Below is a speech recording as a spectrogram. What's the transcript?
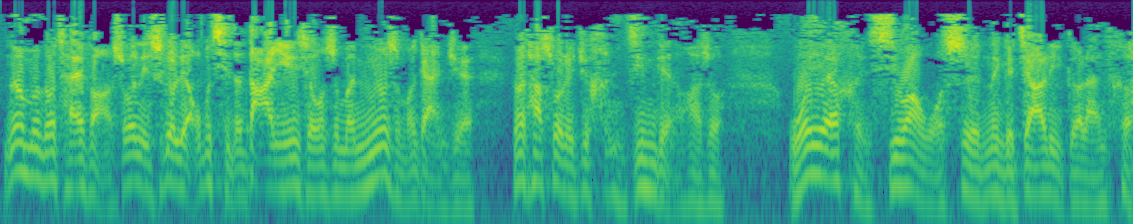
那么多采访，说你是个了不起的大英雄，什么？你有什么感觉？”然后他说了一句很经典的话，说：“我也很希望我是那个加利格兰特。”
